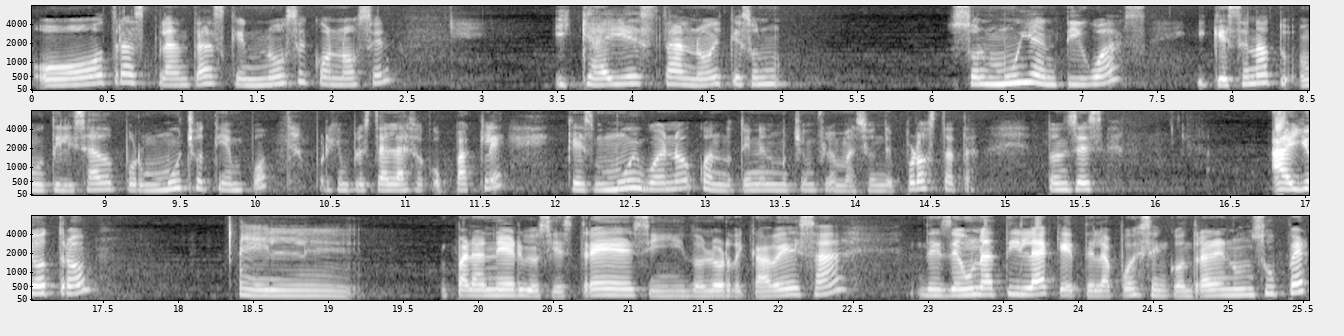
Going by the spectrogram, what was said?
otras plantas que no se conocen y que ahí están, ¿no? Y que son, son muy antiguas y que se han utilizado por mucho tiempo. Por ejemplo, está el azocopacle, que es muy bueno cuando tienen mucha inflamación de próstata. Entonces, hay otro, el, para nervios y estrés y dolor de cabeza, desde una tila que te la puedes encontrar en un súper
